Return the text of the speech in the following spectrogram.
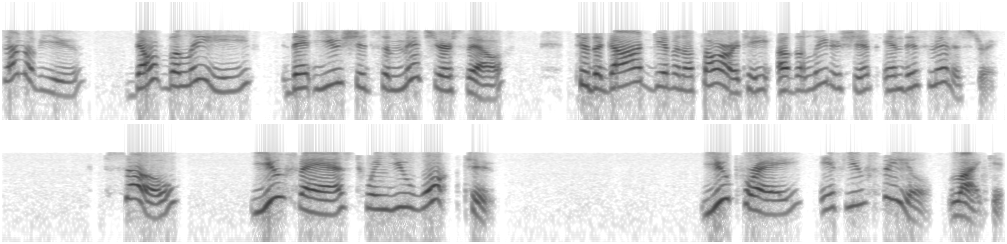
Some of you don't believe that you should submit yourself to the God-given authority of the leadership in this ministry. So, you fast when you want to. You pray if you feel like it.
